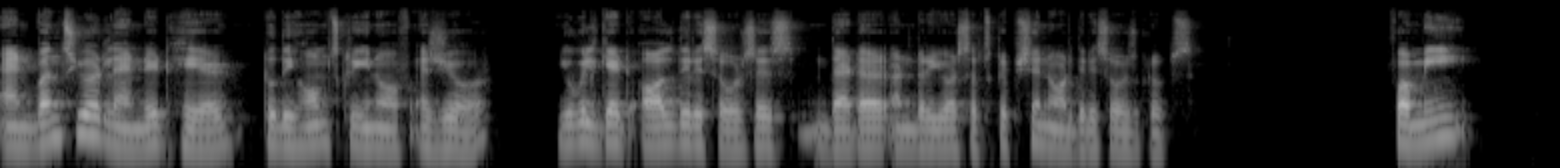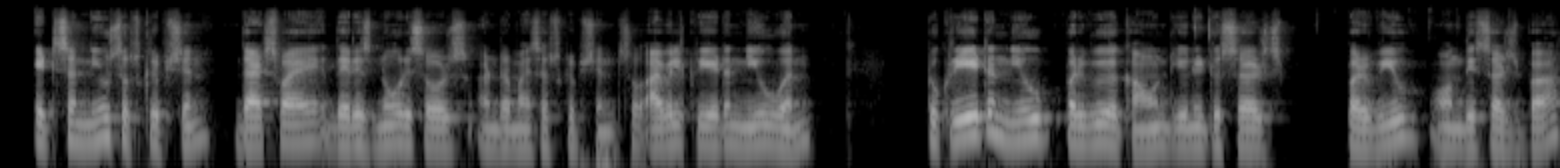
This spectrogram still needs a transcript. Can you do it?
And once you are landed here to the home screen of Azure, you will get all the resources that are under your subscription or the resource groups. For me, it's a new subscription. That's why there is no resource under my subscription. So I will create a new one. To create a new Purview account, you need to search Purview on the search bar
